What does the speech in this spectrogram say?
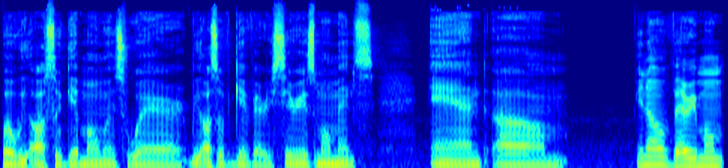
but we also get moments where we also get very serious moments and um, you know, very mom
